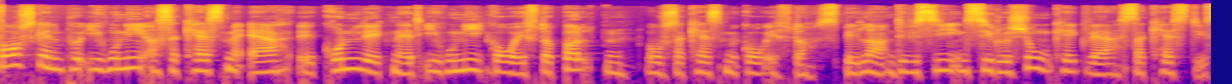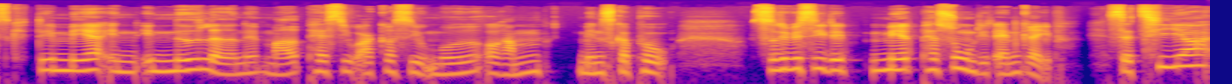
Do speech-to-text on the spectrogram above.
Forskellen på ironi og sarkasme er øh, grundlæggende, at ironi går efter bolden, hvor sarkasme går efter spilleren. Det vil sige, at en situation kan ikke være sarkastisk. Det er mere en, en nedladende, meget passiv-aggressiv måde at ramme mennesker på. Så det vil sige, at det er mere et personligt angreb. Satire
